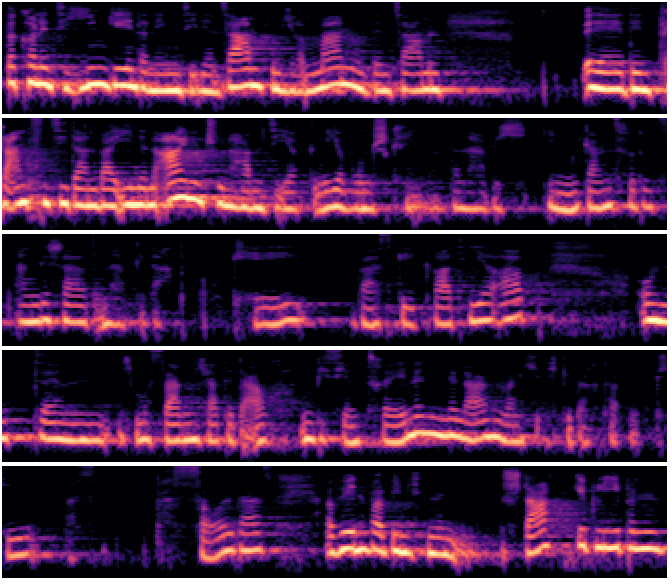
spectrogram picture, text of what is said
Da können Sie hingehen, da nehmen Sie den Samen von Ihrem Mann und den Samen, äh, den pflanzen Sie dann bei Ihnen ein und schon haben Sie Ihr, Ihr Wunschkind. Und dann habe ich ihn ganz verdutzt angeschaut und habe gedacht, okay, was geht gerade hier ab? Und ähm, ich muss sagen, ich hatte da auch ein bisschen Tränen in den Augen, weil ich echt gedacht habe, okay, was, was soll das? Auf jeden Fall bin ich dann stark geblieben,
